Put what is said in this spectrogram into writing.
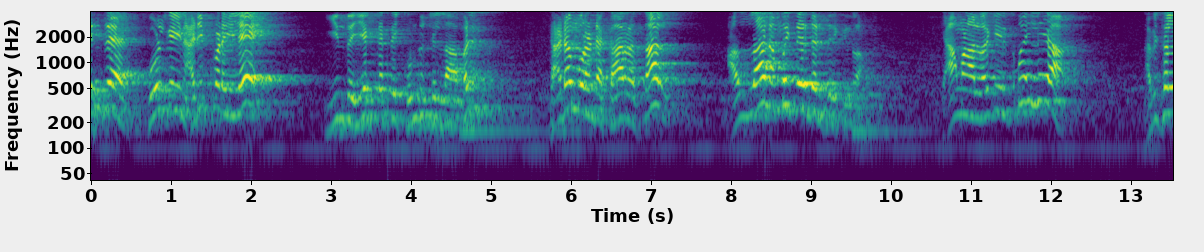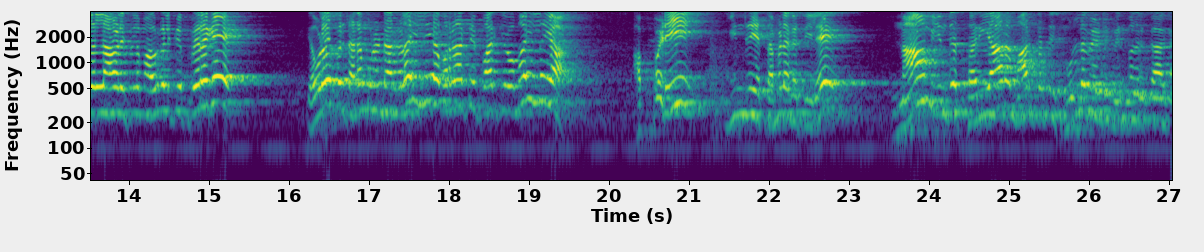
என்ற கொள்கையின் அடிப்படையிலே இந்த இயக்கத்தை கொண்டு செல்லாமல் தடமுரண்ட காரணத்தால் அல்லாஹ் நம்மை தேர்ந்தெடுத்திருக்கின்றான். கியாம நாள் வரைக்கும் இருக்குமா இல்லையா? நபிசல்லா அலிஸ்லாம் அவர்களுக்கு பிறகே எவ்வளோ பேர் தடம் புரண்டார்களா இல்லையா? வரலாற்றை பார்க்கிறோமா இல்லையா? அப்படி இன்றைய தமிழகத்திலே நாம் இந்த சரியான மார்க்கத்தை சொல்ல வேண்டும் என்பதற்காக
